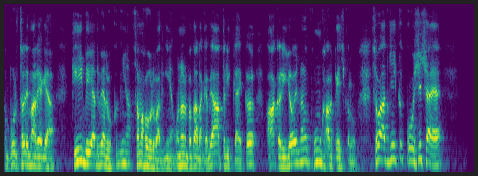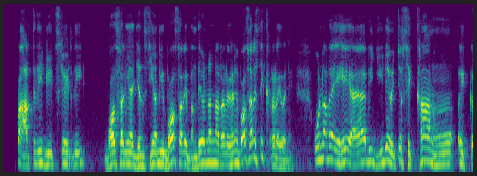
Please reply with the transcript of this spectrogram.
ਕਪੂਰਥਲੇ ਮਾਰਿਆ ਗਿਆ, ਕੀ ਬੇਅਦਬੀਆਂ ਰੁਕ ਗਈਆਂ, ਸਮਾਂ ਹੋਰ ਵੱਧ ਗਈਆਂ। ਉਹਨਾਂ ਨੂੰ ਪਤਾ ਲੱਗਾ ਵੀ ਆਹ ਤਰੀਕਾ ਇੱਕ, ਆਹ ਕਰੀ ਜਾਓ, ਇਹਨਾਂ ਨੂੰ ਖੂੰਖਾਰ ਪੇਸ਼ ਕਰੋ। ਸੋ ਅੱਜ ਇੱਕ ਕੋਸ਼ਿਸ਼ ਹੈ, ਭਾਰਤ ਦੀ, ਡੀਪ ਸਟੇਟ ਦੀ, ਬਹੁਤ ਸਾਰੀਆਂ ਏਜੰਸੀਆਂ ਦੀ, ਬਹੁਤ ਸਾਰੇ ਬੰਦੇ ਉਹਨਾਂ ਨਾਲ ਰਲੇ ਹੋਏ ਨੇ, ਬਹੁਤ ਸਾਰੇ ਸਿੱਖ ਰਲੇ ਹੋਏ ਨੇ। ਉਹਨਾਂ ਦਾ ਇਹ ਹੈ ਵੀ ਜਿਹਦੇ ਵਿੱਚ ਸਿੱਖਾਂ ਨੂੰ ਇੱਕ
